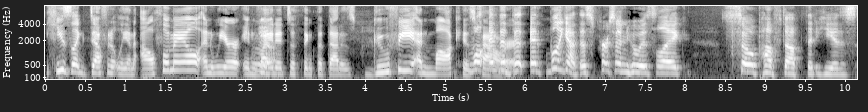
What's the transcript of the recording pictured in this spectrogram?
He's like definitely an alpha male, and we are invited to think that that is goofy and mock his well, power. and, the, the, and well, yeah, this person who is like so puffed up that he is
